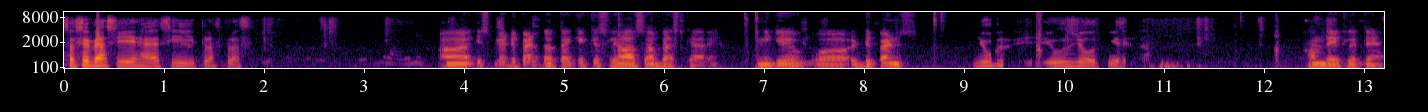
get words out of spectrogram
सबसे बेस्ट ये है सी प्लस इसमें डिपेंड करता है कि किस लिहाज से आप बेस्ट कह रहे हैं। यानी कि डिपेंड्स यूज़ यूज़ जो होती है हम देख लेते हैं।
